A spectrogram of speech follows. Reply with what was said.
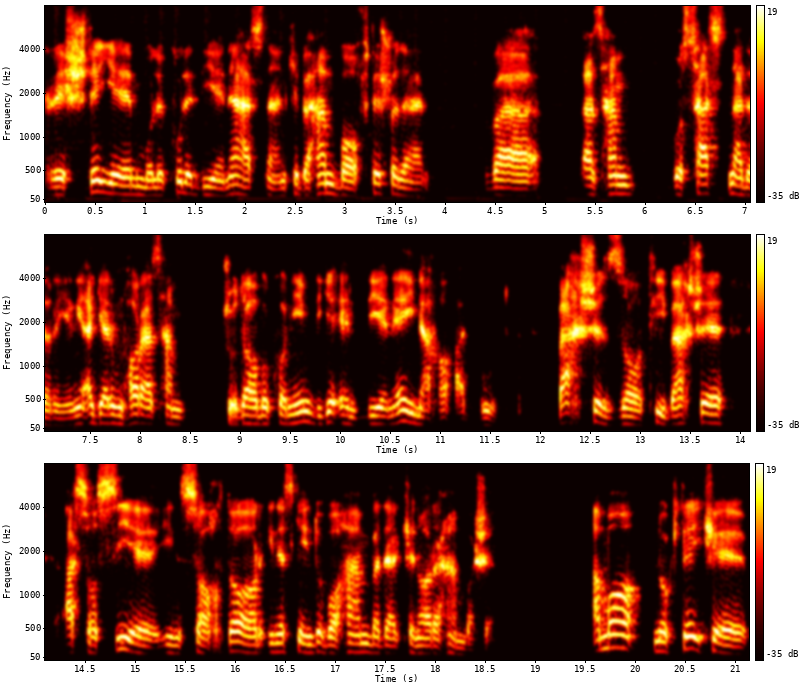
رشته مولکول دی هستند که به هم بافته شدن و از هم گسست نداره. یعنی اگر اونها رو از هم جدا بکنیم دیگه دی ای نخواهد بود. بخش ذاتی بخش اساسی این ساختار این است که این دو با هم و در کنار هم باشه. اما نکته ای که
